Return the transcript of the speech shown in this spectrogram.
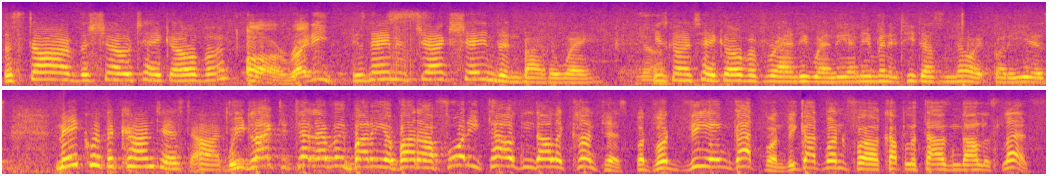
the star of the show take over? All righty. His name is Jack Shandon, by the way. Yeah. He's going to take over for Andy Wendy any minute. He doesn't know it, but he is. Make with the contest, Art. We'd like to tell everybody about our $40,000 contest, but what, we ain't got one. We got one for a couple of thousand dollars less.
